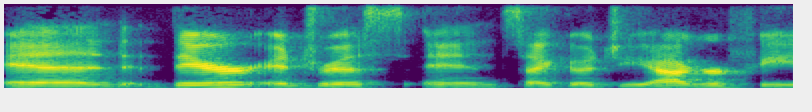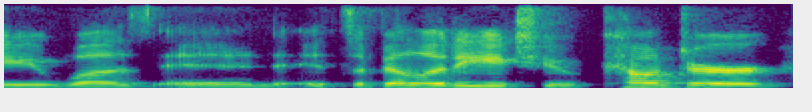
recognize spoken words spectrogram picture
And their interest in psychogeography was in its ability to counter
